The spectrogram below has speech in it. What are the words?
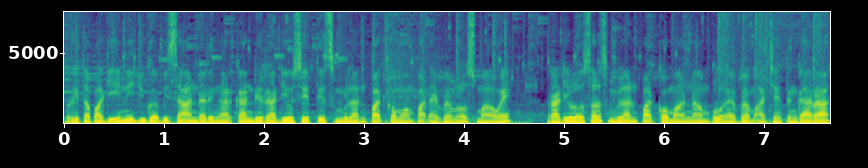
Berita pagi ini juga bisa Anda dengarkan di Radio City 94,4 FM Losmawe, Radio Loser 94,60 FM Aceh Tenggara,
